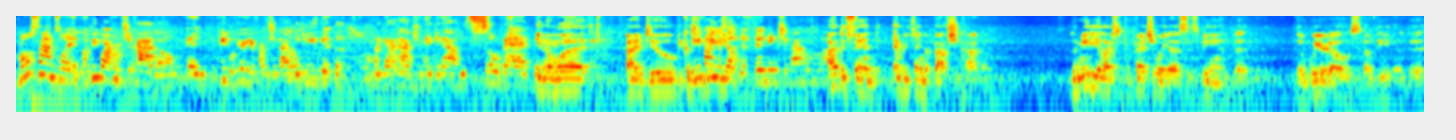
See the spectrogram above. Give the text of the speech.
Most times when, when people are from Chicago and people hear you're from Chicago, do you get the oh my god, how did you make it out? It's so bad. You know what? I do because Do you find media, yourself defending Chicago a lot? I defend everything about Chicago. The media likes to perpetuate us as being the the weirdos of the the,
